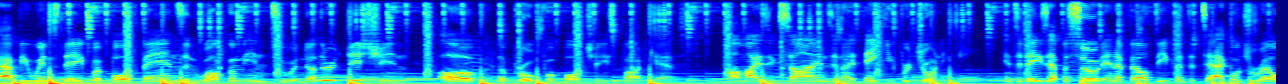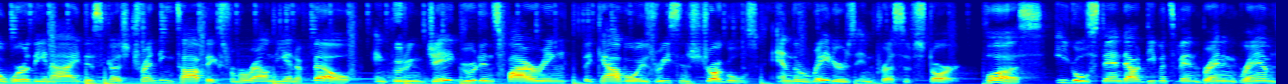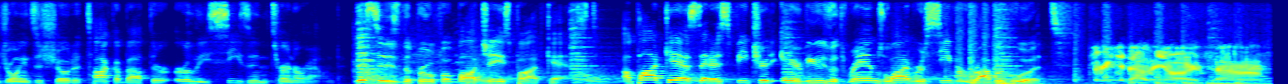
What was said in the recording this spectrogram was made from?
Happy Wednesday, football fans, and welcome into another edition of the Pro Football Chase podcast. I'm Isaac Signs, and I thank you for joining me. In today's episode, NFL defensive tackle Jerel Worthy and I discuss trending topics from around the NFL, including Jay Gruden's firing, the Cowboys' recent struggles, and the Raiders' impressive start. Plus, Eagles standout defensive end Brandon Graham joins the show to talk about their early season turnaround. This is the Pro Football Chase Podcast, a podcast that has featured interviews with Rams wide receiver Robert Woods. To reach a thousand yards, um,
